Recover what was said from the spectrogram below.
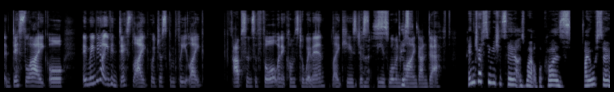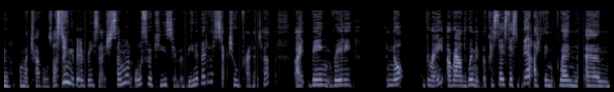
uh, dislike, or eh, maybe not even dislike, but just complete like absence of thought when it comes to women. Like he's just, yes. he's woman blind and deaf. Interesting you should say that as well, because I also, on my travels, whilst doing a bit of research, someone also accused him of being a bit of a sexual predator, like being really not great around women. Because there's this bit, I think, when um,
